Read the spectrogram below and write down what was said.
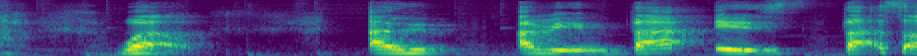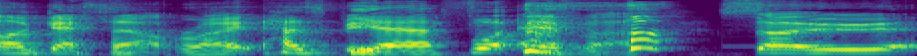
well, I, I mean that is that's our get out, right? Has been yeah. forever. so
